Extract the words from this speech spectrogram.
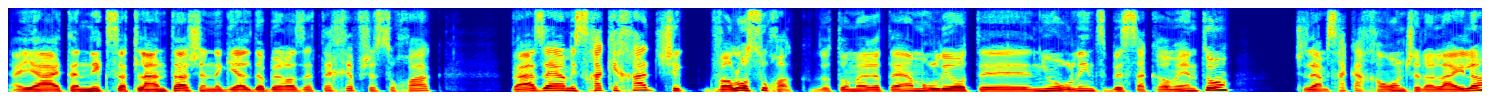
היה את הניקס אטלנטה, שנגיע לדבר על זה תכף, ששוחק, ואז היה משחק אחד שכבר לא שוחק. זאת אומרת, היה אמור להיות אה, ניו אורלינס בסקרמנטו, שזה היה המשחק האחרון של הלילה,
